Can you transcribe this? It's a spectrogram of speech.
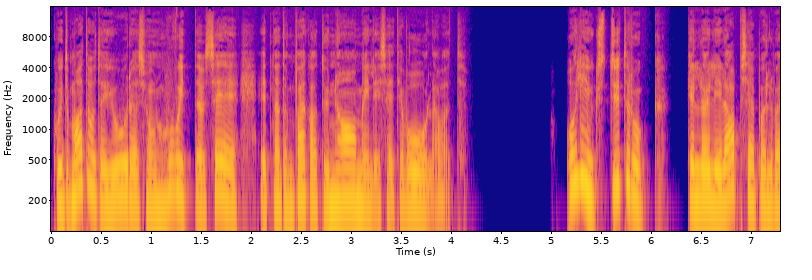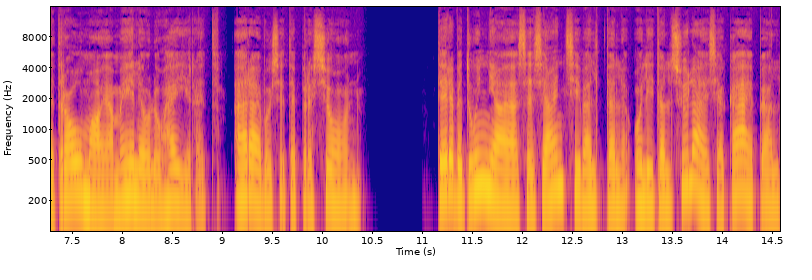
kuid madude juures on huvitav see, et nad on väga dünaamilised ja voolavad. oli üks tüdruk, kel oli lapsepõlvetrauma ja meeleoluhäired, ärevus ja depressioon terve tunniajase seansi vältel oli tal süles ja käe peal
